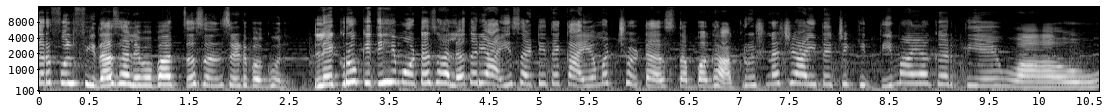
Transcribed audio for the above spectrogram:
तर फुल फिदा झाले बाबा आजचं सनसेट बघून. लेकरू कितीही मोठं झालं तरी आईसाठी ते कायमच छोटं असतं. बघा कृष्णाची आई त्याची किती माया करतीये. वाव.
